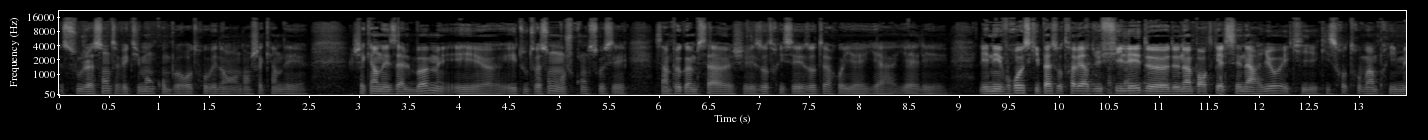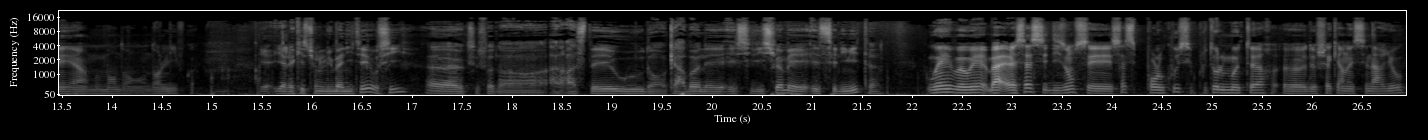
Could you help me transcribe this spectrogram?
sous-jacentes, effectivement, qu'on peut retrouver dans, dans, chacun, des, chacun des albums. Et, euh, et de toute façon, je pense que c'est un peu comme ça chez les autrices et les auteurs. Quoi. Il y a, il y a, les, les, névroses qui passent au travers du filet de, de n'importe quel scénario et qui, qui se retrouvent imprimés à un moment dans, dans le livre. Il y a la question de l'humanité aussi, euh, que ce soit dans Adrasté ou dans Carbone et, Silicium et ses limites. Oui, oui, oui. Bah, ça, c'est, disons, c'est, ça, c'est, pour le coup, c'est plutôt le moteur euh, de chacun des scénarios.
